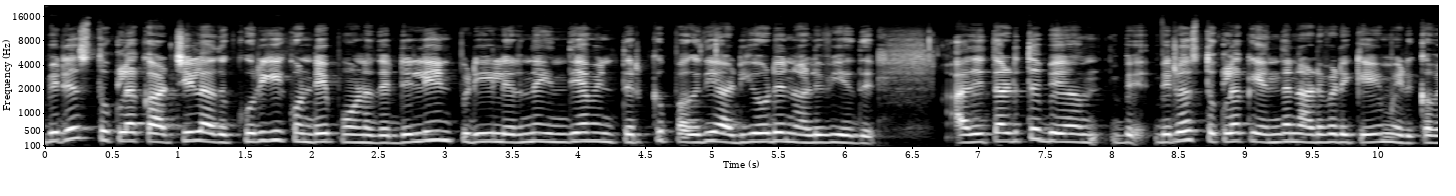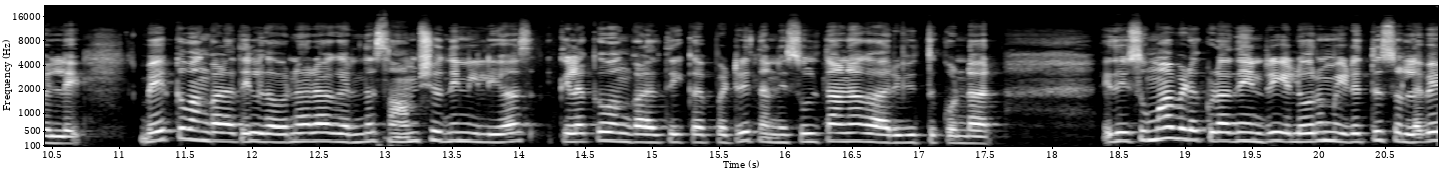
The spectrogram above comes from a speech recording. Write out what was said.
பிரிஸ் துக்ளக் ஆட்சியில் அது குறுகி கொண்டே போனது. டெல்லியின் பிடியிலிருந்து இந்தியாவின் தெற்கு பகுதி அடியோடு நழுவியது. அதை தடுத்து பிரோஸ் துக்ளக் எந்த நடவடிக்கையும் எடுக்கவில்லை. மேற்கு வங்காளத்தில் கவர்னராக இருந்த சாம்ஷுதீன் இலியாஸ் கிழக்கு வங்காளத்தை கைப்பற்றி தன்னை சுல்தானாக அறிவித்து கொண்டார். இதை சும்மா விடக்கூடாது என்று எல்லோரும் எடுத்து சொல்லவே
